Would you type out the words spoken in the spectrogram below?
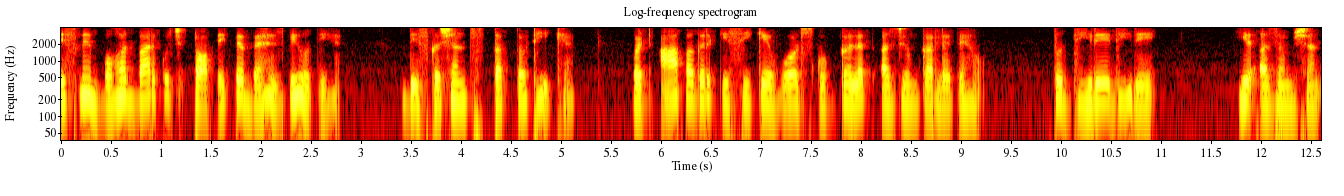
इसमें बहुत बार कुछ टॉपिक पे बहस भी होती है। डिस्कशन तक तो ठीक है। बट आप अगर किसी के वर्ड्स को गलत अज्यूम कर लेते हो तो धीरे धीरे ये अजम्पशन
